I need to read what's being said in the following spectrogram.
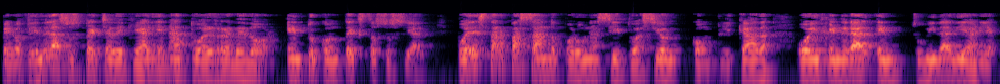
pero tienes la sospecha de que alguien a tu alrededor, en tu contexto social, puede estar pasando por una situación complicada o en general en tu vida diaria,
